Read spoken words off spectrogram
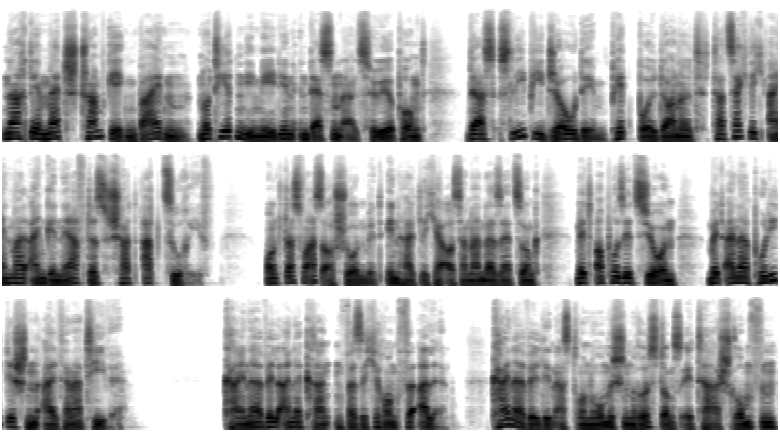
Nach dem Match Trump gegen Biden notierten die Medien indessen als Höhepunkt, dass Sleepy Joe dem Pitbull Donald tatsächlich einmal ein genervtes Shut up zurief. Und das war's auch schon mit inhaltlicher Auseinandersetzung, mit Opposition, mit einer politischen Alternative. Keiner will eine Krankenversicherung für alle. Keiner will den astronomischen Rüstungsetat schrumpfen,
